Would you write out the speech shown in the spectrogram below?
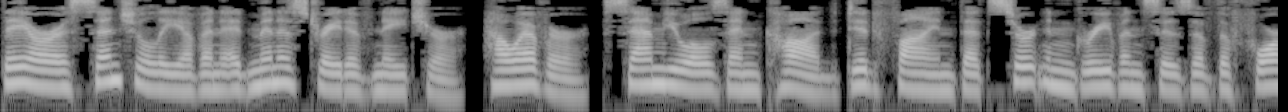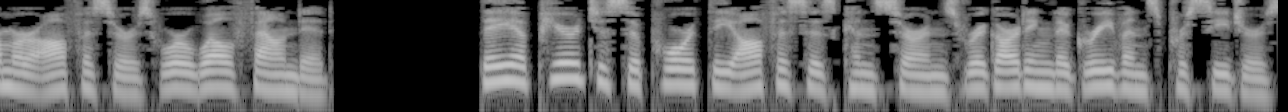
They are essentially of an administrative nature, however, Samuels and Codd did find that certain grievances of the former officers were well founded. They appeared to support the office's concerns regarding the grievance procedures,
